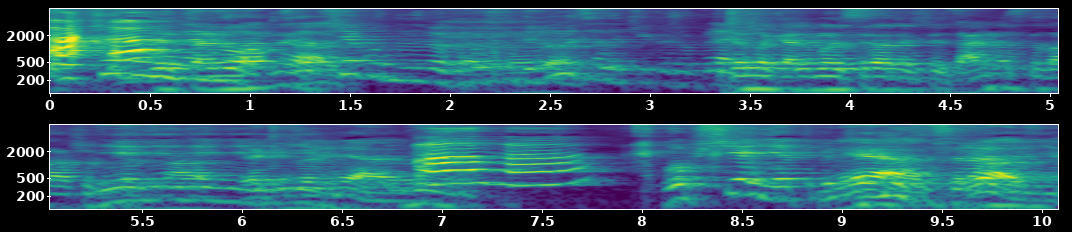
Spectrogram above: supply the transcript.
взагалі це намек. Це буде намек. Ми просто дивилися такі, кажу, блядь. каже, каже, ми серйозно спеціально сказав, щоб Ні, ти ні, знав. ні, ні, Я кажу, ні. ні. Ага. Вообще ні, я тобі клянуся, що реально ні.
